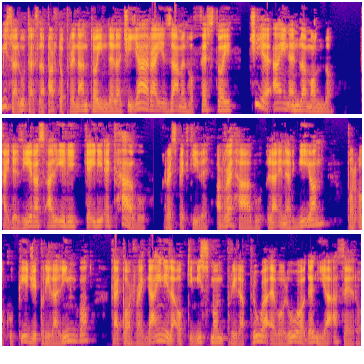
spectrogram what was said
Mi salutas la parto prenanto in de la ciarai Zamenhof festoi cie ein en la mondo, cae desiras al ili che ili echavu respektive rehabu la energion por occupigi pri la lingvo cae por regaini la optimismon pri la plua evoluo de nia afero.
